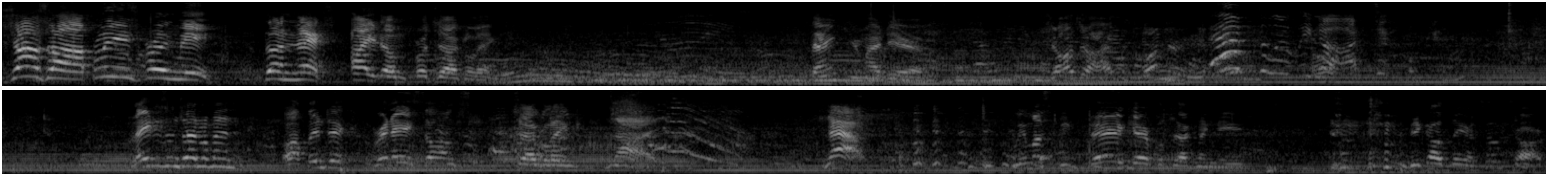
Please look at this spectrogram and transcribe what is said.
Jaja, please bring me the next item for juggling. Thank you, my dear. Jaja, I was wondering. if- Absolutely not. Ladies and gentlemen, authentic Renaissance juggling knives. Now, we must be very careful juggling these because they are so sharp.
